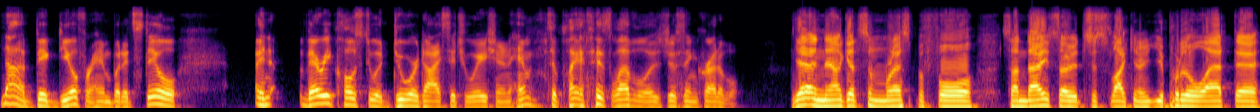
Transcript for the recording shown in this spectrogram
not a big deal for him, but it's still an very close to a do or die situation. And him to play at this level is just incredible. Yeah, and now get some rest before Sunday. So it's just like, you know, you put it all out there.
